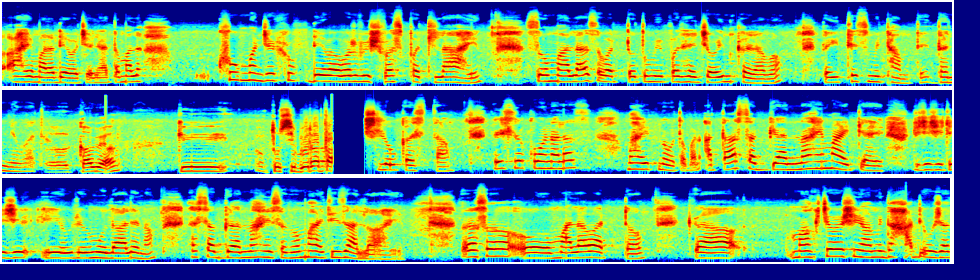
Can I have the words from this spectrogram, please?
आहे मला देवाची. आणि आता मला खूप म्हणजे खूप देवावर विश्वास पटला आहे. सो मला असं वाटतं तुम्ही पण हे जॉईन करावं. तर इथेच मी थांबते. धन्यवाद. काव्या की तू शिबिरात श्लोक असता. श्लोक कोणालाच माहीत नव्हतं पण आता सगळ्यांना हे माहिती आहे. जिचे जिथे जे एवढे मुलं आले ना त्या सगळ्यांना हे सगळं माहिती झालं आहे. तर असं मला वाटतं का मागच्या वर्षी आम्ही दहा दिवसात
